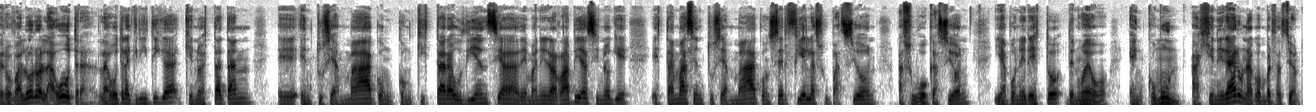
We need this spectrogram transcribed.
pero valoro la otra, la otra crítica que no está tan eh, entusiasmada con conquistar audiencia de manera rápida, sino que está más entusiasmada con ser fiel a su pasión, a su vocación y a poner esto de nuevo en común, a generar una conversación.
